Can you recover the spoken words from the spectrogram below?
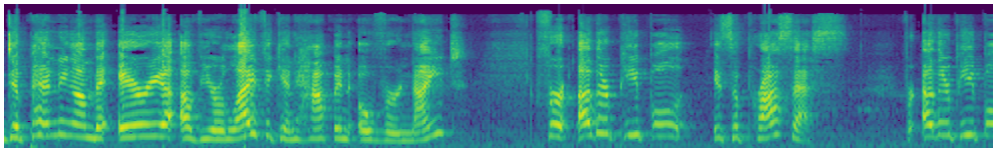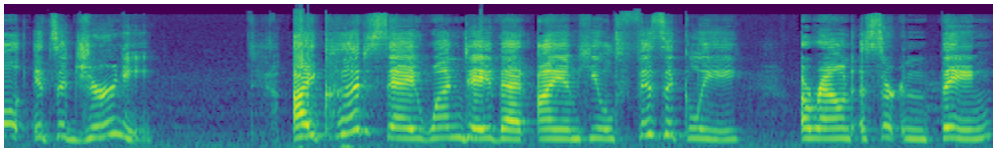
depending on the area of your life, it can happen overnight. For other people, it's a process. For other people, it's a journey. I could say one day that I am healed physically around a certain thing,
